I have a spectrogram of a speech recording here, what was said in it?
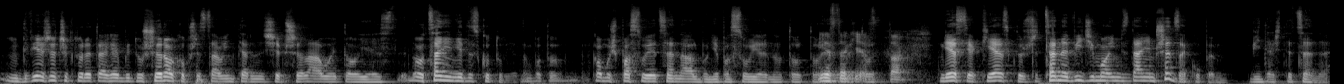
Dwie rzeczy, które tak jakby tu szeroko przez cały internet się przelały, to jest, no o cenie nie dyskutuję, no bo to komuś pasuje cena albo nie pasuje, no to... to jest jak jest, tak. Jest jak jest, ktoś cenę widzi moim zdaniem przed zakupem. Widać tę cenę.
